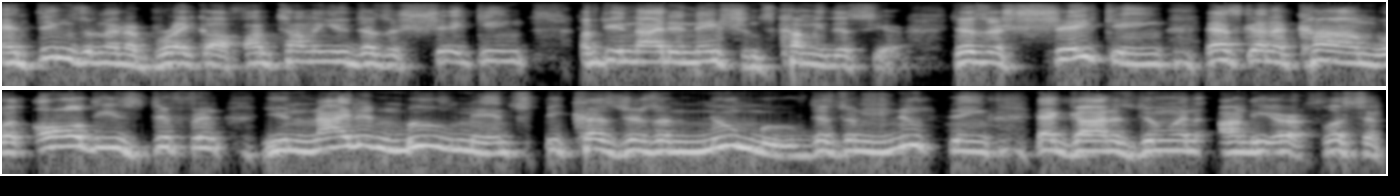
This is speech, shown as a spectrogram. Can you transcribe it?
and things are going to break off. I'm telling you, there's a shaking of the United Nations coming this year. There's a shaking that's going to come with all these different united movements because there's a new move. There's a new thing that God is doing on the earth. Listen,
